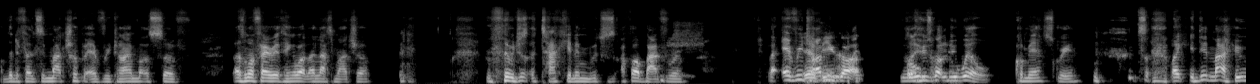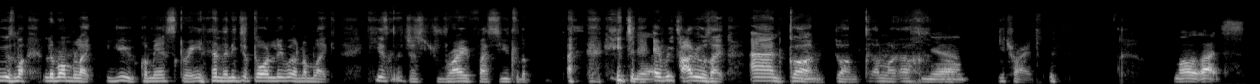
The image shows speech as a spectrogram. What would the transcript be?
on the defensive matchup every time. That's so that's my favorite thing about that last matchup. they were just attacking him, which is I felt bad for him. Like every Yeah, time you got- like, "Who's got Lou Will? Come here, screen." So, like it didn't matter who was my LeBron. Was like, "You come here, screen," and then he just go on Lou Will, and I'm like, he's gonna just drive past you to the. he just, Yeah. Every time he was like, "And gone, dunk." I'm like, "Oh, Yeah. you tried." Well, that's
